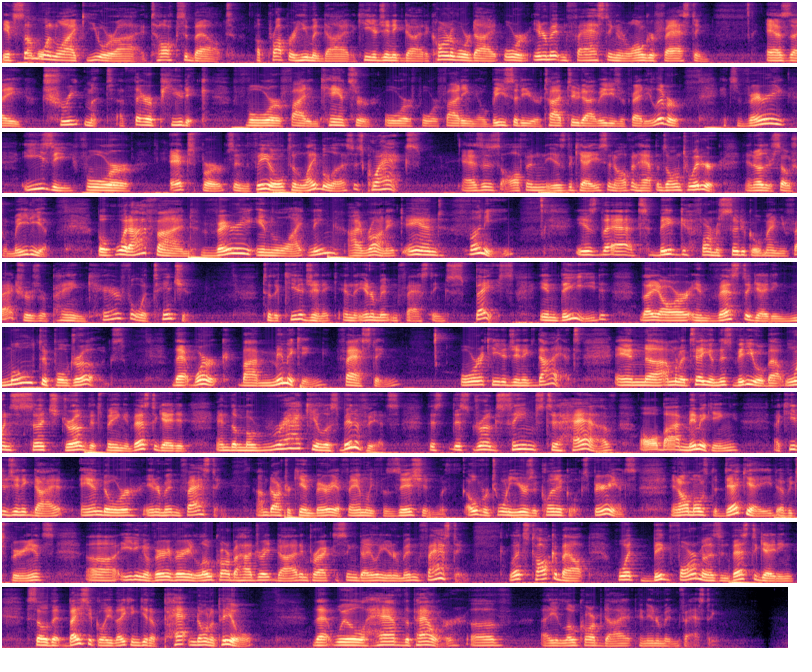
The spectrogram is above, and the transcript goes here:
If someone like you or I talks about a proper human diet, a ketogenic diet, a carnivore diet, or intermittent fasting or longer fasting as a treatment, a therapeutic for fighting cancer or for fighting obesity or type 2 diabetes or fatty liver, it's very easy for experts in the field to label us as quacks, as is often is the case and often happens on Twitter and other social media. But what I find very enlightening, ironic, and funny is that big pharmaceutical manufacturers are paying careful attention to the ketogenic and the intermittent fasting space. Indeed, they are investigating multiple drugs that work by mimicking fasting or a ketogenic diet. And uh, I'm going to tell you in this video about one such drug that's being investigated and the miraculous benefits this, this drug seems to have all by mimicking a ketogenic diet and or intermittent fasting. I'm Dr. Ken Berry, a family physician with over 20 years of clinical experience and almost a decade of experience uh, eating a very, very low carbohydrate diet and practicing daily intermittent fasting. Let's talk about what Big Pharma is investigating so that basically they can get a patent on a pill that will have the power of a low carb diet and intermittent fasting.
